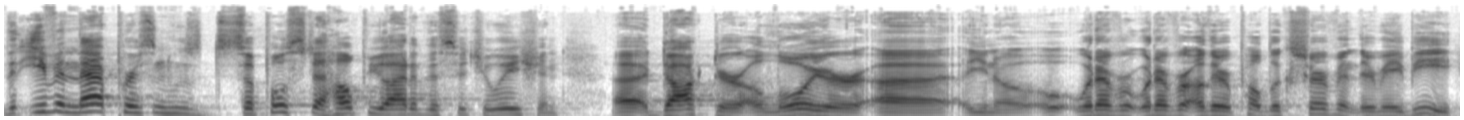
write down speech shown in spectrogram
that even that person who's supposed to help you out of the situation, a doctor, a lawyer, uh, you know, whatever, whatever other public servant there may be,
